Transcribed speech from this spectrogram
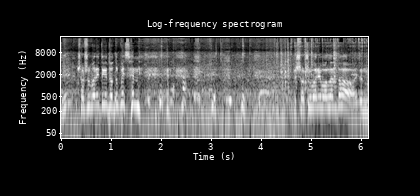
জি? শ্বশুর বাড়ি থেকে যৌতুক পাইছেন শ্বশুর বাড়ি বললেন তো এই জন্য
